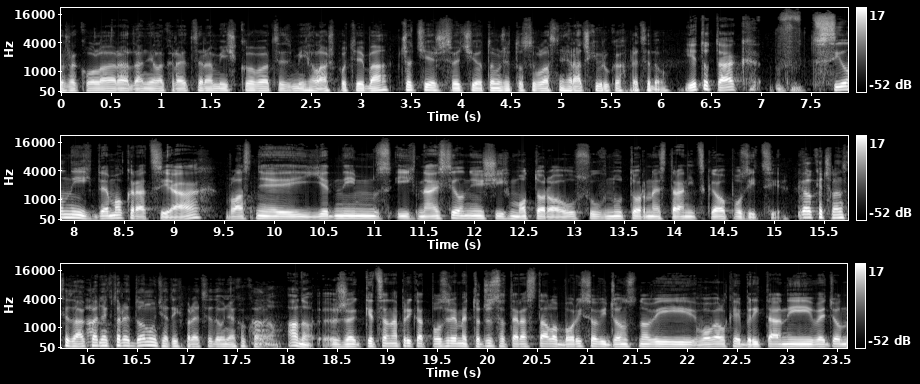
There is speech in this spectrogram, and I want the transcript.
Joža Kolára, Daniela Krajcera, Miškova cez Mihala až po teba, čo tiež svedčí o tom, že to sú vlastne hračky v rukách predsedov. Je to tak, v silných demokraciách vlastne jedným z ich najsilnejších motorov sú vnútorné stranické opozície. Veľké členské základne, ktoré donútia tých predsedov nejako konať. Áno, áno, že keď sa napríklad pozrieme to, čo sa teraz stalo Borisovi Johnsonovi vo Veľkej Británii, veď on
